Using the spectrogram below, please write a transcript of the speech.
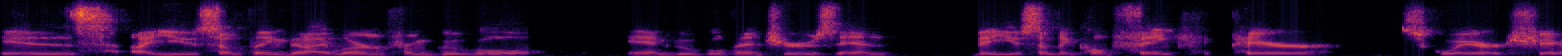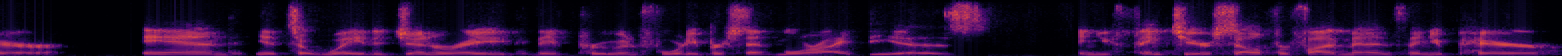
is I use something that I learned from Google and Google Ventures, and they use something called Think, Pair, Square, Share. And it's a way to generate, they've proven 40% more ideas. And you think to yourself for five minutes, then you pair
